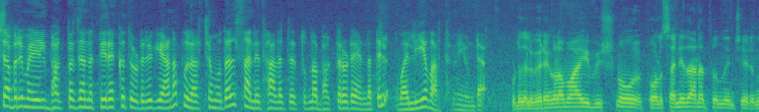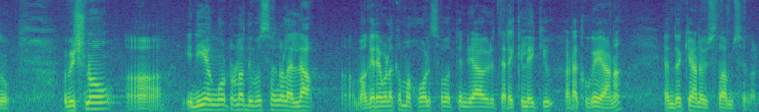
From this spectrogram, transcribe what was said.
ശബരിമലയിൽ ഭക്തജന തിരക്ക് തുടരുകയാണ്. പുലർച്ചെ മുതൽ സന്നിധാനത്തെത്തുന്ന ഭക്തരുടെ എണ്ണത്തിൽ വലിയ വർധനയുണ്ട്. കൂടുതൽ വിവരങ്ങളുമായി വിഷ്ണു ഇപ്പോൾ സന്നിധാനത്ത് നിന്നും ചേരുന്നു. വിഷ്ണു ഇനി അങ്ങോട്ടുള്ള ദിവസങ്ങളെല്ലാം മകരവിളക്ക് മഹോത്സവത്തിന്റെ ആ ഒരു തിരക്കിലേക്ക് കടക്കുകയാണ്. എന്തൊക്കെയാണ് വിശദാംശങ്ങൾ?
